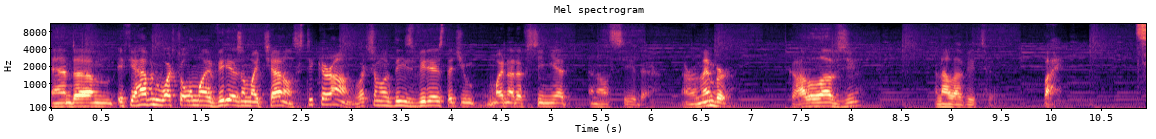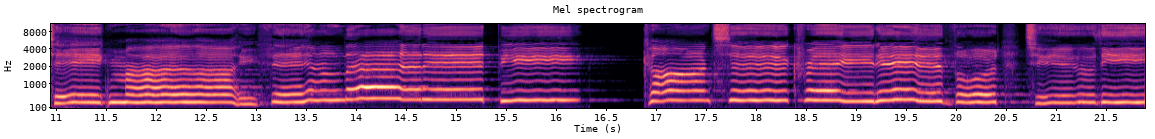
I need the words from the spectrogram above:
And um, if you haven't watched all my videos on my channel, stick around. Watch some of these videos that you might not have seen yet, and I'll see you there. And remember, God loves you, and I love you too. Bye. Take my life and let it be consecrated, Lord, to thee.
